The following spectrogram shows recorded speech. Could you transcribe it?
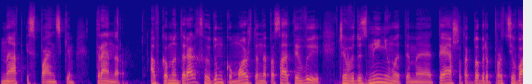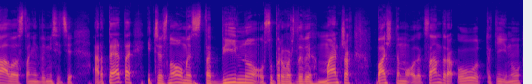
над іспанським тренером. А в коментарях свою думку можете написати ви, чи видозмінюватиме те, що так добре працювало останні два місяці Артета, і чи знову ми стабільно у суперважливих матчах бачитимо Олександра у такій ну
